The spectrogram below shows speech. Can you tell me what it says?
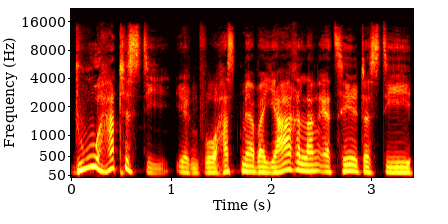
du hattest die irgendwo, hast mir aber jahrelang erzählt, dass die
